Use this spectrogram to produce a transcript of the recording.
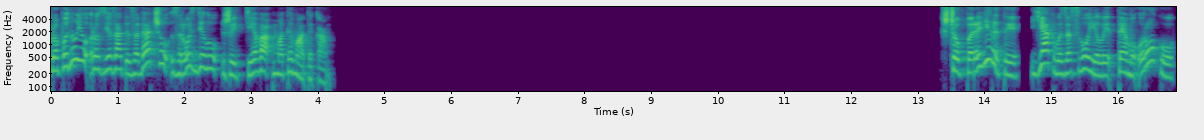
пропоную розв'язати задачу з розділу Життєва математика. Щоб перевірити, як ви засвоїли тему уроку,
